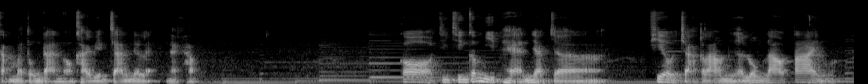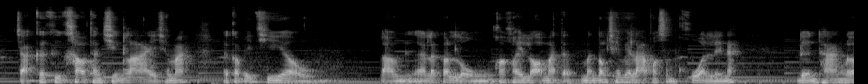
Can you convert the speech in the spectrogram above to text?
กลับมาตรงด่านหนองคายเวียงจันทร์นี่แหละนะครับ ก็จริงๆก็มีแผนอยากจะ เที่ยวจากลาวเหนือลงลาวใต้จากก็คือเข้าทางเชียงรายใช่ไหมแล้วก็ไปเที่ยวลาวเหนือแล้วก็ลงค่อยๆเลาะมาแต่มันต้องใช้เวลาพอสมควรเลยนะ เดินทางแล้ว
